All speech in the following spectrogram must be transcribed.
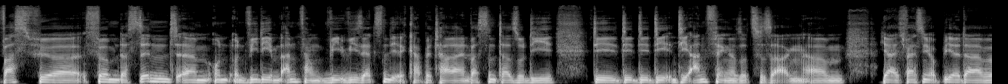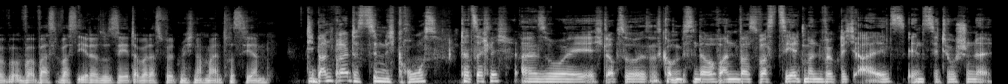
was für Firmen das sind ähm, und, und wie die eben anfangen, wie, wie setzen die ihr Kapital ein, was sind da so die, die, die, die, die, die Anfänge sozusagen. Ähm, ja, ich weiß nicht, ob ihr da, was, was ihr da so seht, aber das würde mich nochmal interessieren. Die Bandbreite ist ziemlich groß tatsächlich. Also ich glaube so, es kommt ein bisschen darauf an, was was zählt man wirklich als institutional.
